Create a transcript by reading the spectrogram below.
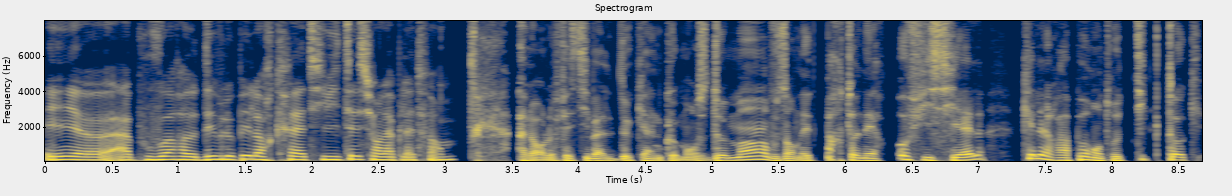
et à pouvoir développer leur créativité sur la plateforme. Alors le festival de Cannes commence demain, vous en êtes partenaire officiel. Quel est le rapport entre TikTok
